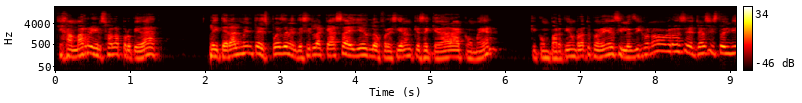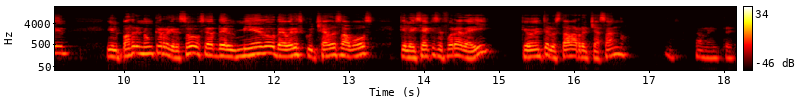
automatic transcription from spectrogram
que jamás regresó a la propiedad. Literalmente después de bendecir la casa, ellos le ofrecieron que se quedara a comer, que compartiera un rato con ellos y les dijo, no, gracias, yo sí estoy bien. Y el padre nunca regresó, o sea, del miedo de haber escuchado esa voz que le decía que se fuera de ahí, que obviamente lo estaba rechazando. Exactamente.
